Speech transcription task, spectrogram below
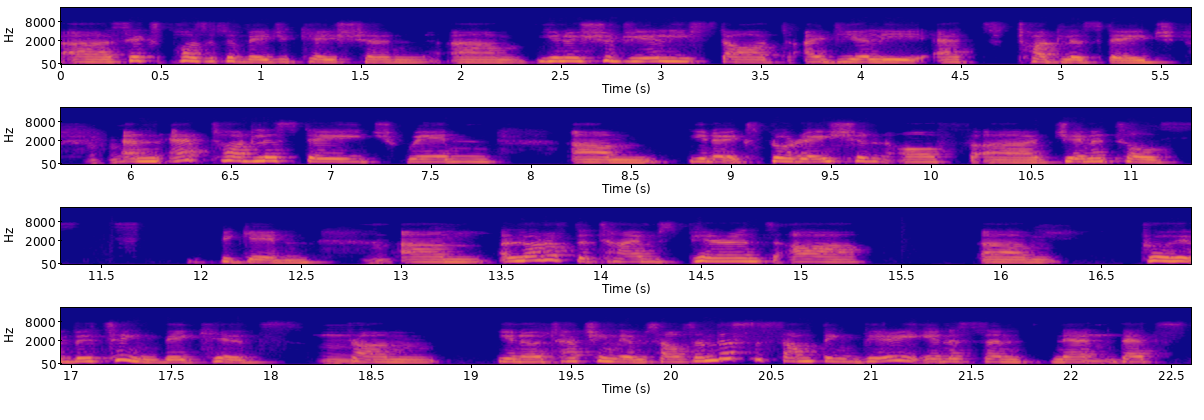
uh, sex-positive education, um, you know, should really start ideally at toddler stage, mm-hmm. and at toddler stage when um, you know exploration of uh, genitals begin. Mm-hmm. Um, a lot of the times, parents are um, prohibiting their kids mm. from you know touching themselves and this is something very innocent nat- mm. that's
